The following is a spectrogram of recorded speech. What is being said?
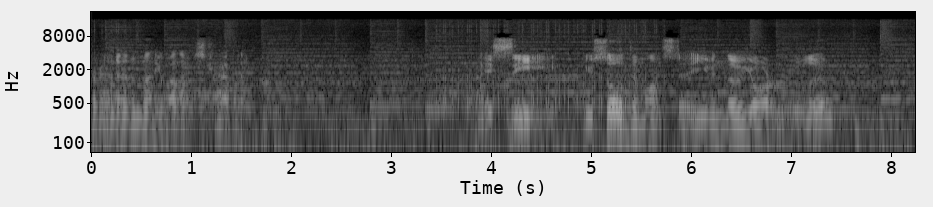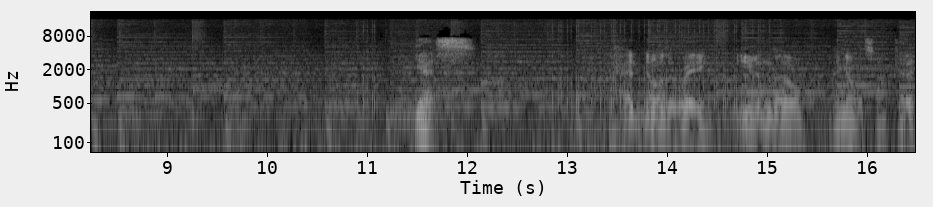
I ran out of money while I was traveling. I see. You sold the monster even though you're a ruler? Yes. I had no other way, even though I know it's not good.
